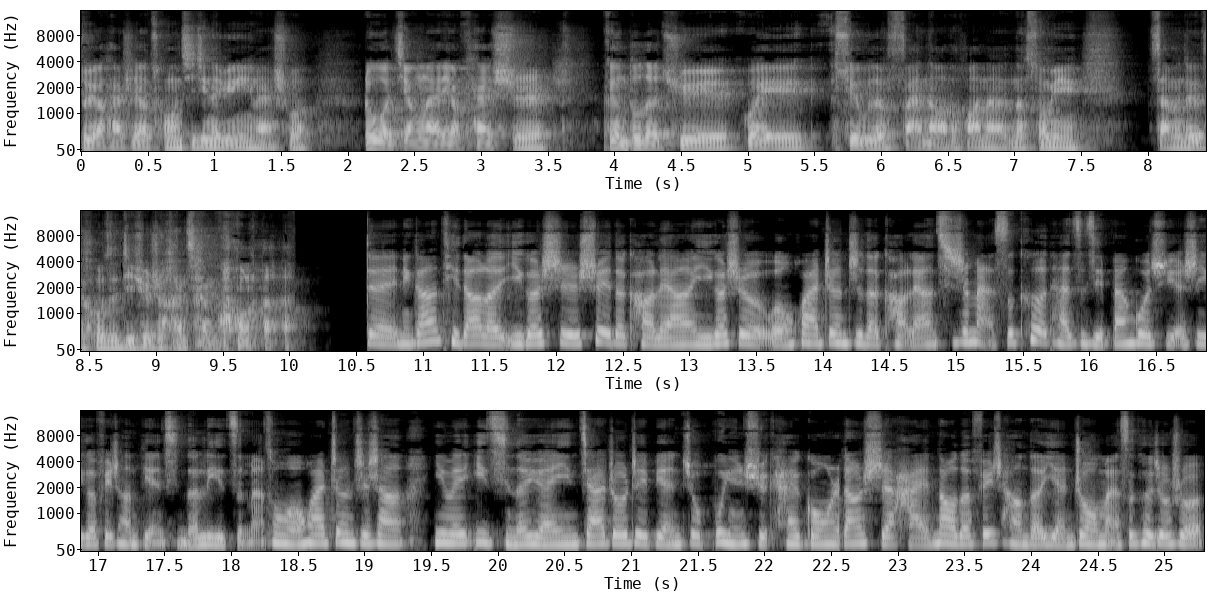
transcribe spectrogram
主要还是要从基金的运营来说。如果将来要开始。更多的去为税务的烦恼的话呢，那说明咱们这个投资的确是很成功了。对你刚刚提到了一个是税的考量，一个是文化政治的考量。其实马斯克他自己搬过去也是一个非常典型的例子嘛。从文化政治上，因为疫情的原因，加州这边就不允许开工，当时还闹得非常的严重。马斯克就说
